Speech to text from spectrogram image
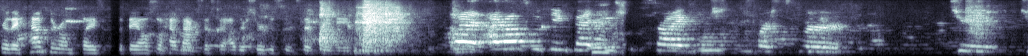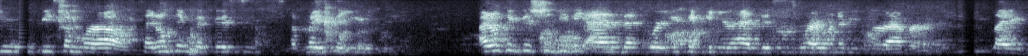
where they have their own place, but they also have access to other services that they need. But I also think that you should strive for, for, to, to be somewhere else. I don't think that this is a place that you, I don't think this should be the end that where you think in your head, this is where I want to be forever. Like,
